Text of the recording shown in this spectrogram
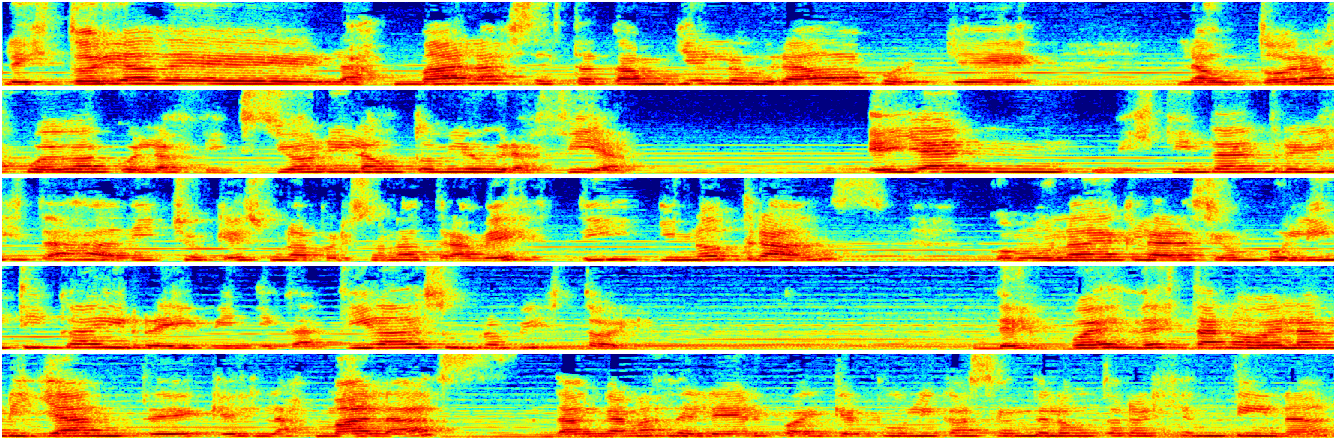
La historia de Las Malas está tan bien lograda porque la autora juega con la ficción y la autobiografía ella en distintas entrevistas ha dicho que es una persona travesti y no trans, como una declaración política y reivindicativa de su propia historia. Después de esta novela brillante, que es Las Malas, dan ganas de leer cualquier publicación de la autora argentina,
